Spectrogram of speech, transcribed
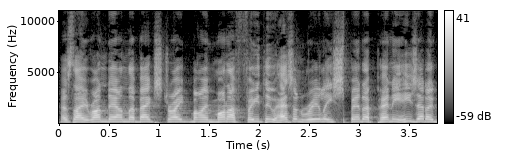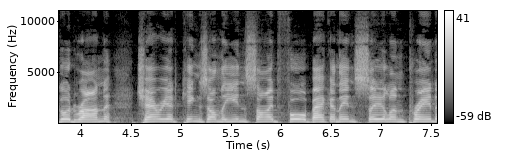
as they run down the back straight by Monofeith who hasn't really spent a penny. He's had a good run. Chariot King's on the inside, four back and then Seal and Print.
